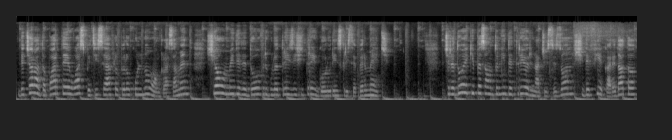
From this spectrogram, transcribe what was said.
De cealaltă parte, oaspeții se află pe locul 9 în clasament și au o medie de 2,33 goluri înscrise per meci. Cele două echipe s-au întâlnit de trei ori în acest sezon și de fiecare dată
